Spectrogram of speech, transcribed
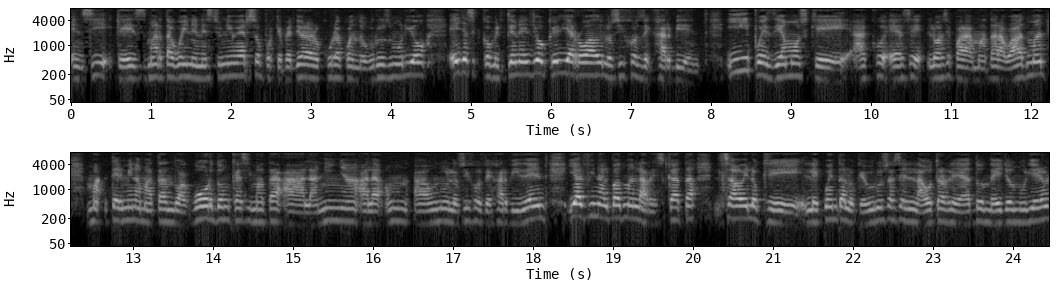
en sí, que es Martha Wayne en este universo porque perdió la locura cuando Bruce murió, ella se convirtió en el Joker y ha robado los hijos de Harvey Dent. Y pues digamos que hace, lo hace para matar a Batman, termina matando a Gordon, casi mata a la niña, a, la, a uno de los hijos de Harvey Dent y al final Batman la rescata sabe lo que le cuenta lo que Bruce hace en la otra realidad donde ellos murieron,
